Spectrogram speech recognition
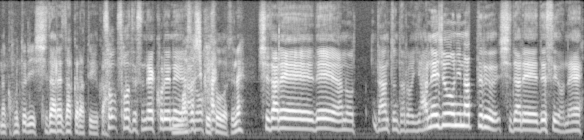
なんか本当にしだれ桜というか。そうですね。これねまさしくそうですね、はい、しだれであのなんて言うんだろう屋根状になってるしだれですよね。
